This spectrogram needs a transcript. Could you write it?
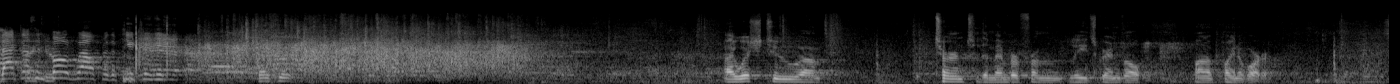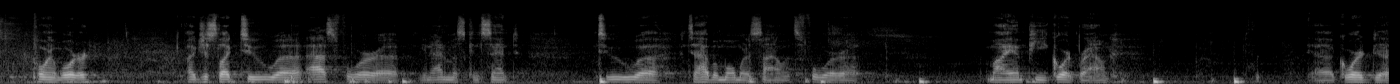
that doesn't bode well for the future of. Thank you. I wish to um, turn to the member from Leeds Grenville on a point of order. Point of order. I'd just like to uh, ask for uh, unanimous consent to uh, to have a moment of silence for uh, my MP Gord Brown. Uh, Gord uh,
